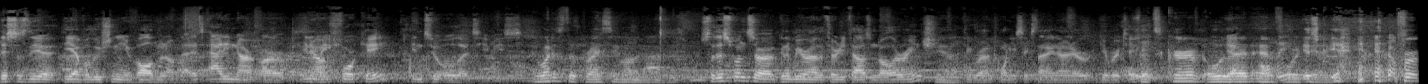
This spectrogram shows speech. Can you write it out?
This is the the evolution, the involvement of that. It's adding our, our, our 4K into OLED TVs. And what is the pricing on this? So this one's uh, going to be around the thirty thousand dollar range. Yeah. I think around twenty six ninety nine or give or take. So it's curved OLED yeah. and 4K. It's, yeah, for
